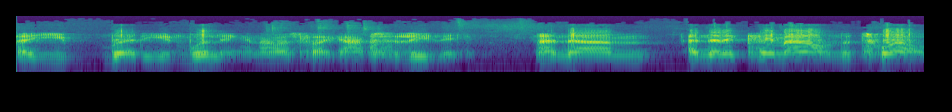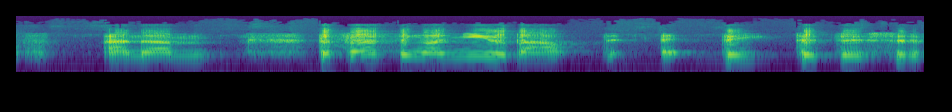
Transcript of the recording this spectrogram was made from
are you ready and willing? And I was like, absolutely. And um, and then it came out on the 12th. And um, the first thing I knew about the, the, the, the sort of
